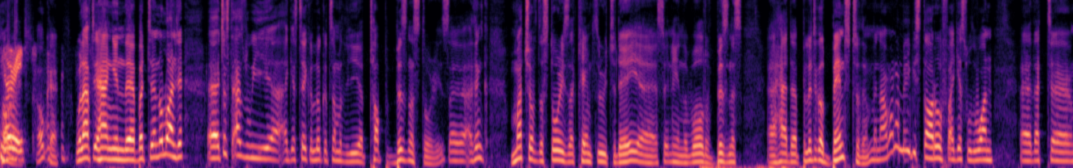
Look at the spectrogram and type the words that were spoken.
no right. Okay. We'll have to hang in there. But, uh, Nolwandle, uh, just as we, uh, I guess, take a look at some of the uh, top business stories, uh, I think much of the stories that came through today, uh, certainly in the world of business, had a political bent to them. And I want to maybe start off, I guess, with one uh, that uh,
